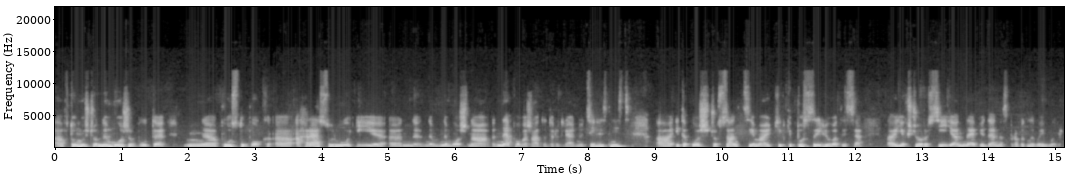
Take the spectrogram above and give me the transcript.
в тому, що не може бути поступок е, агресору, і е, не, можна не поважати територіальну цілісність, і також що санкції мають тільки посилюватися, е, якщо Росія не піде на справедливий мир.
